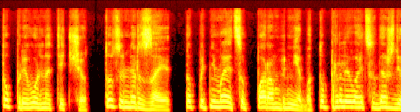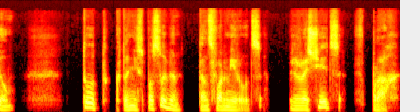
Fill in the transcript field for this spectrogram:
то привольно течет, то замерзает, то поднимается паром в небо, то проливается дождем. Тот, кто не способен трансформироваться, превращается в прах.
